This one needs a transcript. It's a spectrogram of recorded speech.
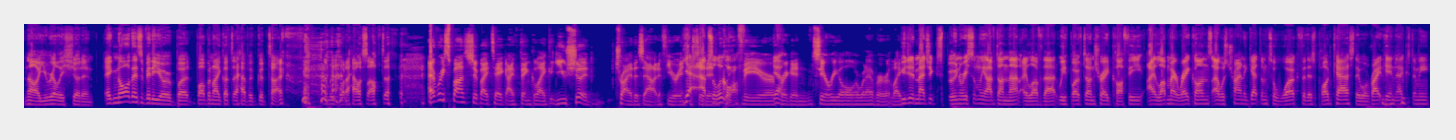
No, you really shouldn't. Ignore this video, but Bob and I got to have a good time. and we bought a house after. Every sponsorship I take, I think like you should try this out if you're Yeah, interested in coffee or Yeah. friggin' cereal or whatever. Like, You did Magic Spoon recently. I've done that. I love that. We've both done Trade Coffee. I love my Raycons. I was trying to get them to work for this podcast. They were right here next to me.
